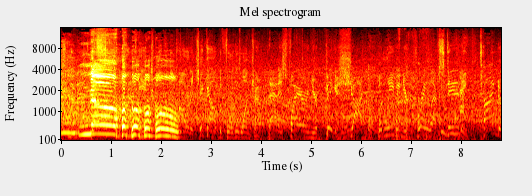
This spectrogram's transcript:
No! Power to kick out before the one count. That is firing your biggest shot, but leaving your prey left standing. Time to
